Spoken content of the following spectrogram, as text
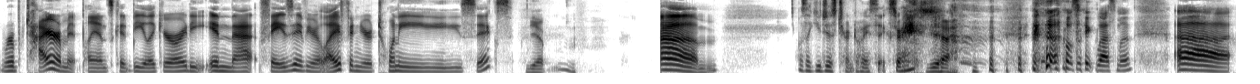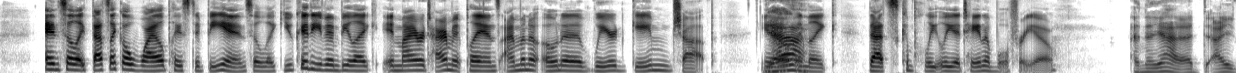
retirement plans could be. Like you're already in that phase of your life and you're 26. yep, Um I was like you just turned 26, right? yeah, I was like last month. Uh And so like that's like a wild place to be in. So like you could even be like in my retirement plans, I'm gonna own a weird game shop. You know, and like that's completely attainable for you. And then, yeah, I, I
